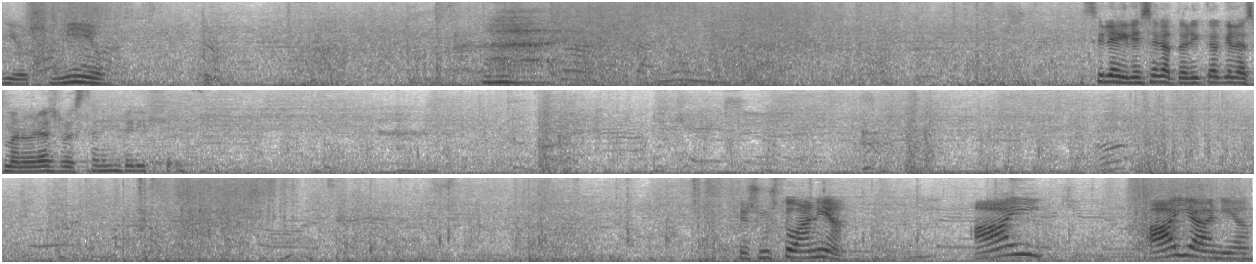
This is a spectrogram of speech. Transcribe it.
Dios mío. Dice la iglesia católica que las manuelas restan inteligencia. Qué susto, Ania. ¡Ay! ¡Ay, Ania!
